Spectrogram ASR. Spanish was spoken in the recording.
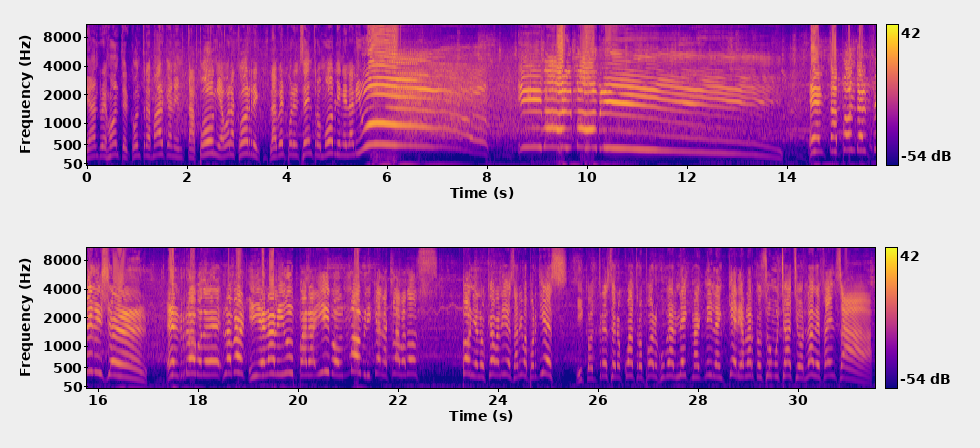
de Andre Hunter contra marcan en tapón y ahora corren. La ver por el centro, Mobley en el ali. ¡Uh! ¡Ival Mobley! El tapón del finisher. El robo de Lavert y el alley para Evil Mobley que la clava dos. Pone a los Cavaliers arriba por 10. Y con 3-0-4 por jugar, Nate McNeil quiere hablar con su muchacho. La defensa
